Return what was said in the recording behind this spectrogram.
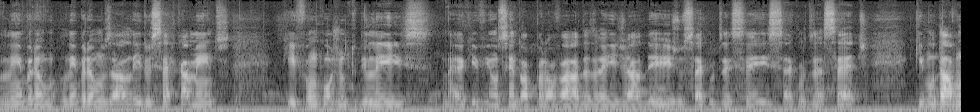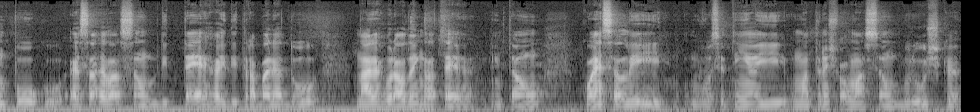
Lembram, lembramos a lei dos cercamentos, que foi um conjunto de leis né, que vinham sendo aprovadas aí já desde o século XVI, século XVII, que mudavam um pouco essa relação de terra e de trabalhador na área rural da Inglaterra. Então, com essa lei, você tem aí uma transformação brusca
